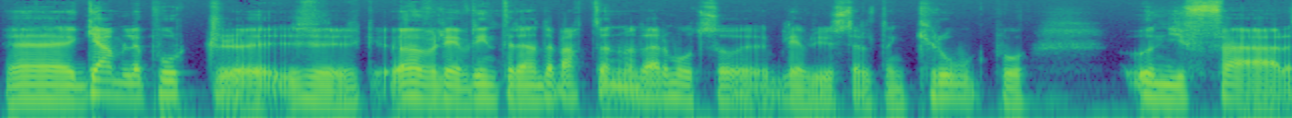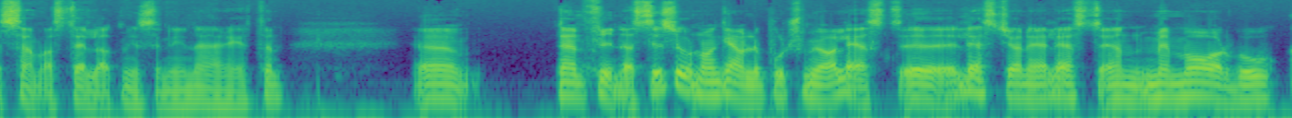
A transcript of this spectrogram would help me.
Eh, Gamleport eh, överlevde inte den debatten men däremot så blev det ju istället en krog på ungefär samma ställe, åtminstone i närheten. Eh, den finaste historien om Gamleport som jag läst eh, läste jag när jag läste en memoarbok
